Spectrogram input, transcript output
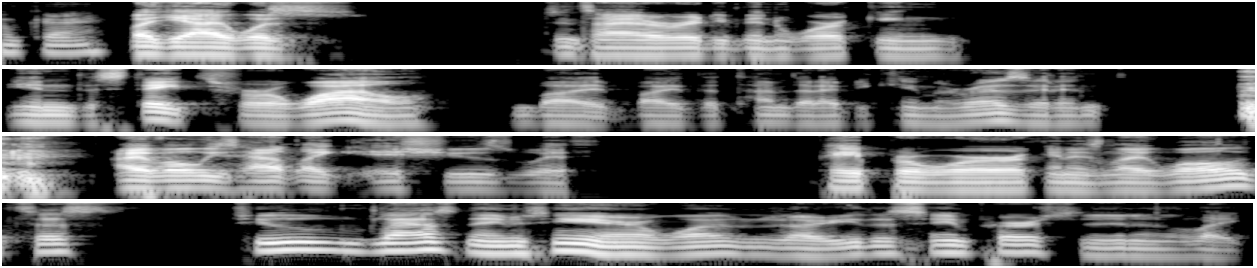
okay. But yeah, I was since I had already been working in the states for a while. By by the time that I became a resident, I've always had like issues with paperwork, and it's like, well, it says two last names here. What are you the same person? And like,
